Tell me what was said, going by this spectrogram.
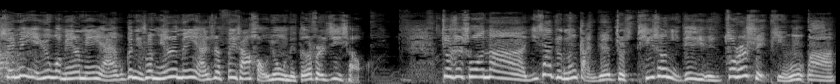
谁没引用过名人名言？我跟你说，名人名言是非常好用的得分技巧。就是说呢，一下就能感觉就是提升你的作文水平啊，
